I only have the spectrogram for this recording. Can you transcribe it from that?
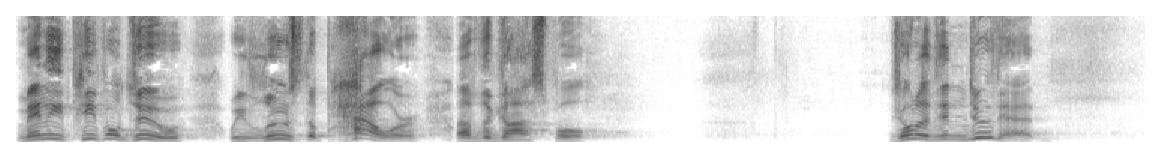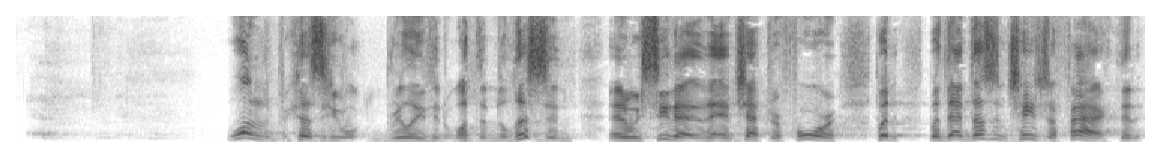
many people do, we lose the power of the gospel. Jonah didn't do that. One, because he really didn't want them to listen, and we see that in, in, chapter 4. But, but that doesn't change the fact that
